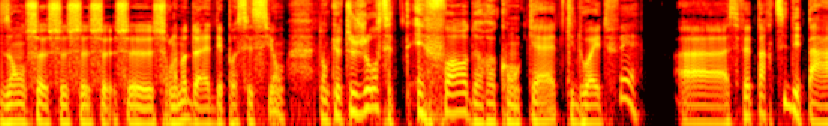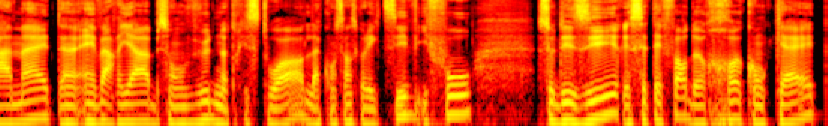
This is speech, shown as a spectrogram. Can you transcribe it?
disons, ce, ce, ce, sur le mode de la dépossession. Donc, il y a toujours cet effort de reconquête qui doit être fait. Euh, ça fait partie des paramètres euh, invariables, si on veut, de notre histoire, de la conscience collective. Il faut ce désir et cet effort de reconquête,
